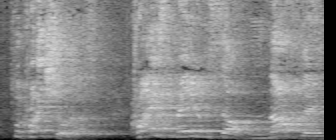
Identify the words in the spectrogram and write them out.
That's what Christ showed us. Christ made himself nothing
